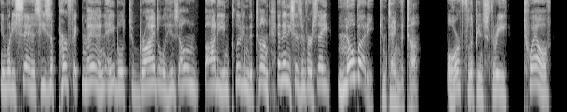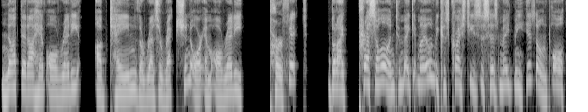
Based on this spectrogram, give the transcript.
in what he says, he's a perfect man, able to bridle his own body, including the tongue. And then he says in verse 8, nobody can tame the tongue. Or Philippians 3 12, not that I have already obtained the resurrection or am already perfect, but I press on to make it my own because Christ Jesus has made me his own. Paul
